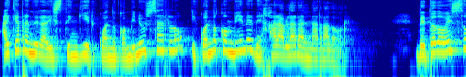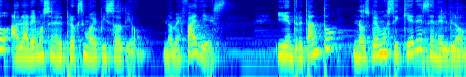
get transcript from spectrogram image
Hay que aprender a distinguir cuándo conviene usarlo y cuándo conviene dejar hablar al narrador. De todo eso hablaremos en el próximo episodio. No me falles. Y entre tanto, nos vemos si quieres en el blog.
